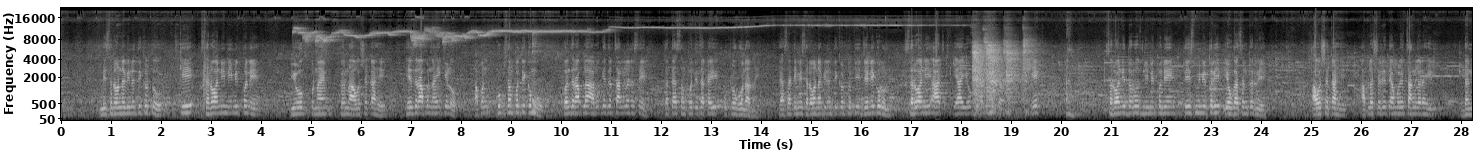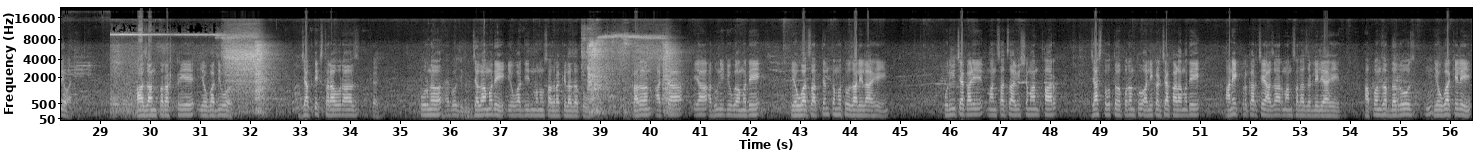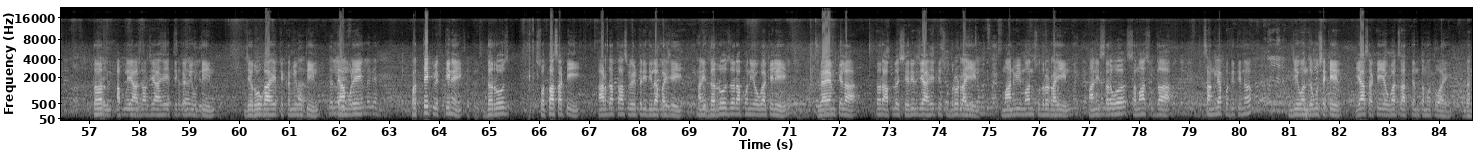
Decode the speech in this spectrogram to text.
मी सर्वांना विनंती करतो की सर्वांनी नियमितपणे योग प्राणायाम करणं आवश्यक आहे. हे जर आपण नाही केलो आपण खूप संपत्ती कमवू. पण जर आपलं आरोग्य जर चांगलं नसेल तर त्या संपत्तीचा काही उपयोग होणार नाही. त्यासाठी मी सर्वांना विनंती करतो की जेणेकरून सर्वांनी आज या योग दिनानिमित्त एक सर्वांनी दररोज नियमितपणे तीस मिनिट तरी योगासन करणे आवश्यक आहे. आपलं शरीर त्यामुळे चांगलं राहील. धन्यवाद. आज आंतरराष्ट्रीय योगा दिवस. जागतिक स्तरावर आज पूर्ण जगामध्ये योगा दिन म्हणून साजरा केला जातो. कारण आजच्या या आधुनिक युगामध्ये योगाचं अत्यंत महत्त्व झालेलं आहे. पूर्वीच्या काळी माणसाचं आयुष्यमान फार जास्त होतं परंतु अलीकडच्या काळामध्ये अनेक प्रकारचे आजार माणसाला जडलेले आहेत. आपण जर दररोज योगा केले तर आपले आजार जे आहेत ते कमी होतील. जे रोग आहेत ते कमी होतील. त्यामुळे प्रत्येक व्यक्तीने दररोज स्वतःसाठी अर्धा तास वेळ तरी दिला पाहिजे. आणि दररोज जर आपण योगा केले व्यायाम केला तर आपलं शरीर जे आहे ते सुदृढ राहील मानवी मन सुदृढ राहील आणि सर्व समाजसुद्धा चांगल्या पद्धतीनं जीवन जगू शकेल. यासाठी योगाचं अत्यंत महत्त्व आहे. धन्यवाद.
